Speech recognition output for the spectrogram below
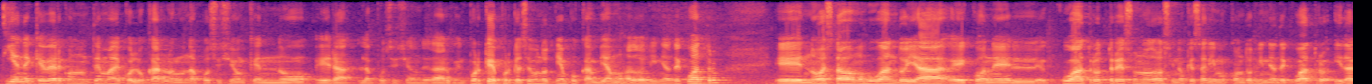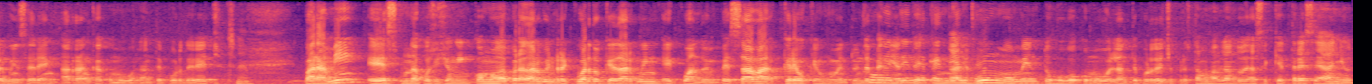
tiene que ver con un tema de colocarlo en una posición que no era la posición de Darwin. ¿Por qué? Porque el segundo tiempo cambiamos a dos líneas de cuatro. Eh, no estábamos jugando ya eh, con el 4-3-1-2, sino que salimos con dos líneas de cuatro y Darwin Seren arranca como volante por derecha. Para mí es una posición incómoda para Darwin. Recuerdo que Darwin eh, cuando empezaba, creo que en Juventud Juventud Independiente, en Independiente. algún momento jugó como volante por derecho, pero estamos hablando de hace que 13 años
